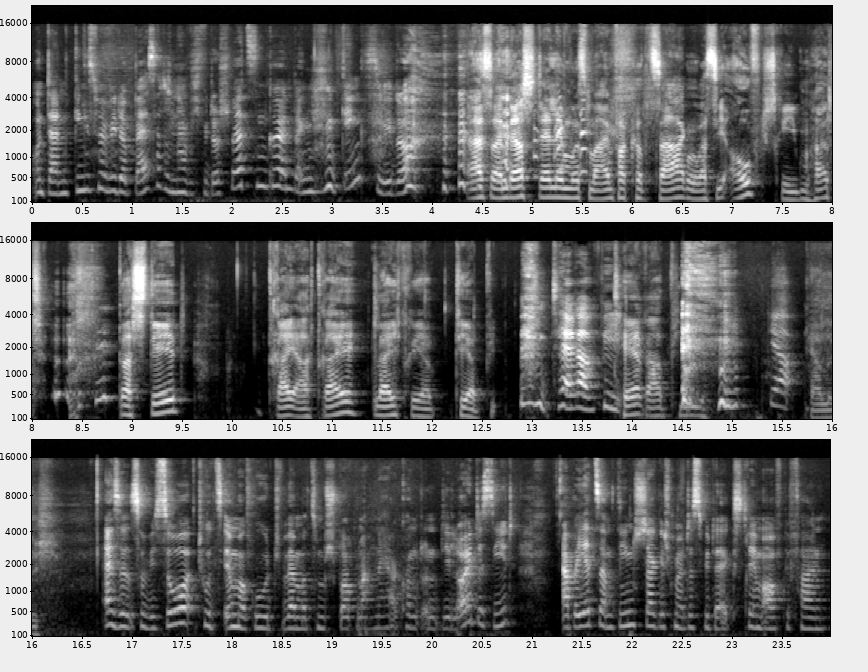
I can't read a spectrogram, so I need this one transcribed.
Und dann ging es mir wieder besser, dann habe ich wieder schwätzen können, dann ging es wieder. Also an der Stelle muss man einfach kurz sagen, was sie aufgeschrieben hat. Da steht 383 gleich Thera- Therapie. Therapie. Therapie. Ja. Herrlich. Also sowieso tut es immer gut, wenn man zum Sport machen herkommt und die Leute sieht. Aber jetzt am Dienstag ist mir das wieder extrem aufgefallen,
